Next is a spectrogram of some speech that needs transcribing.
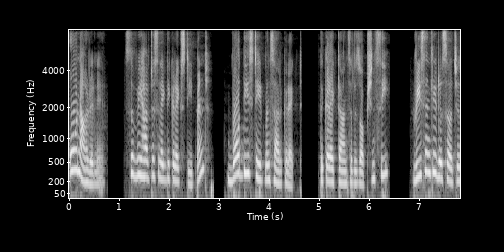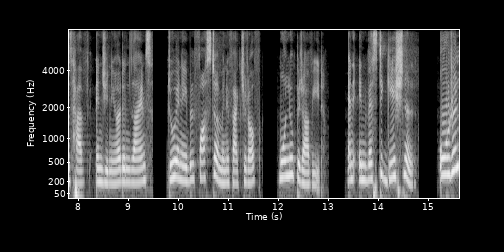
own RNA. So we have to select the correct statement. Both these statements are correct. The correct answer is option C. Recently, researchers have engineered enzymes to enable faster manufacture of molnupiravir, an investigational oral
